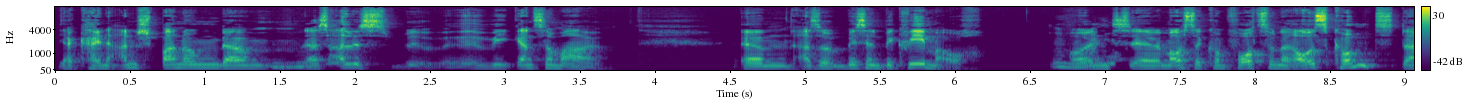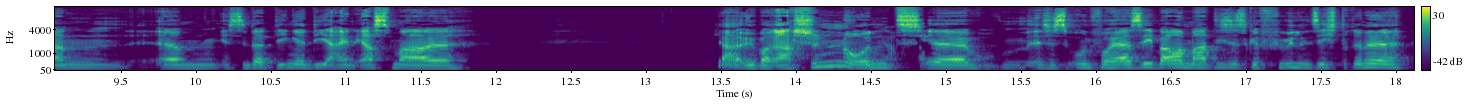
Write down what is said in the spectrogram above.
ja keine Anspannung, da mhm. das ist alles äh, wie ganz normal. Ähm, also ein bisschen bequem auch. Mhm. Und äh, wenn man aus der Komfortzone rauskommt, dann ähm, sind da Dinge, die einen erstmal ja, überraschen und ja. äh, es ist unvorhersehbar und man hat dieses Gefühl in sich drinne,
